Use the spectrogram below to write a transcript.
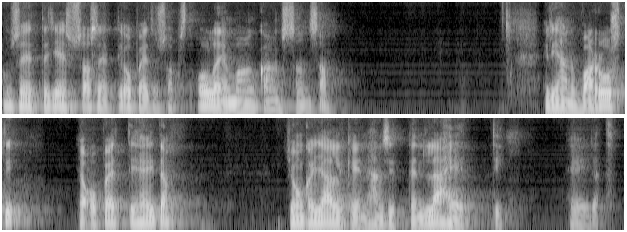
on se, että Jeesus asetti opetuslapset olemaan kanssansa. Eli hän varusti ja opetti heitä, jonka jälkeen hän sitten lähetti heidät.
